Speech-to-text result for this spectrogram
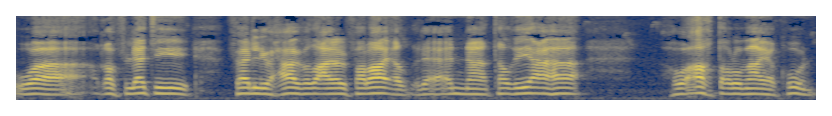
وغفلته فليحافظ على الفرائض لأن تضييعها هو أخطر ما يكون.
